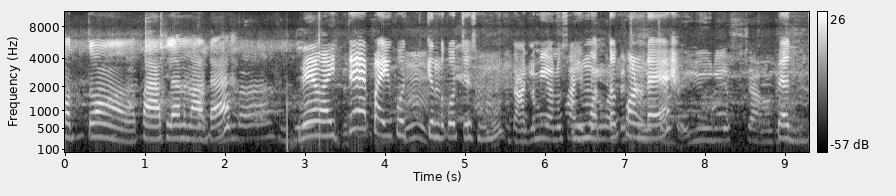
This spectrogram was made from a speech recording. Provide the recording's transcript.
మొత్తం పాకలు అనమాట మేమైతే పైకి కిందకు వచ్చేసాము దాంట్లో మీ అను మొత్తం కొండే పెద్ద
